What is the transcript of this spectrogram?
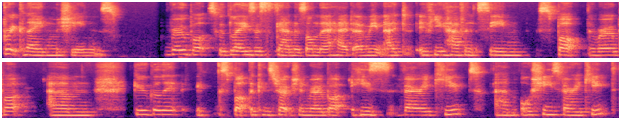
bricklaying machines, robots with laser scanners on their head. I mean, I, if you haven't seen Spot the robot, um, Google it, spot the construction robot. He's very cute, um, or she's very cute,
